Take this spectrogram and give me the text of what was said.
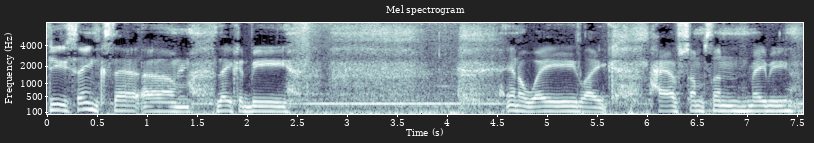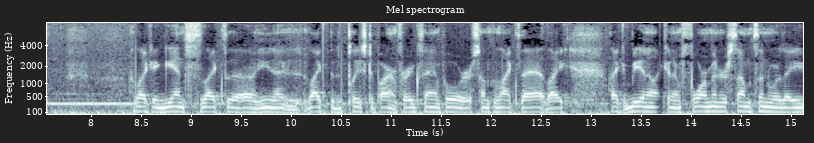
Do you think that um, they could be, in a way, like have something maybe? Like against, like the you know, like the police department, for example, or something like that, like like being like an informant or something, where they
